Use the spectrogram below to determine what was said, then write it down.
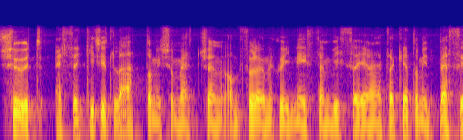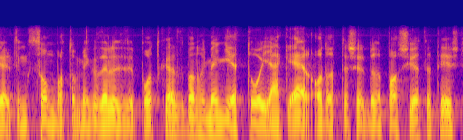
Sőt, ezt egy kicsit láttam is a meccsen, főleg amikor így néztem vissza a jeleneteket, amit beszéltünk szombaton még az előző podcastban, hogy mennyire tolják el adott esetben a passértetést,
